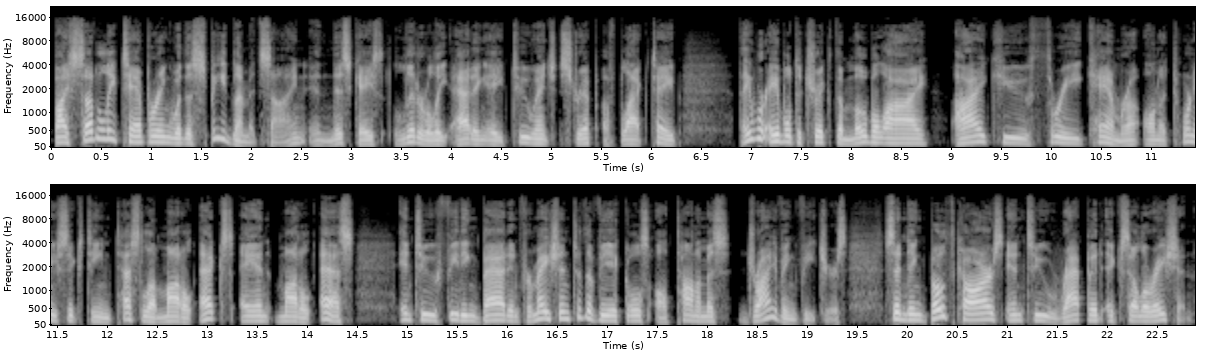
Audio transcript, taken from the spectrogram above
By subtly tampering with a speed limit sign, in this case literally adding a 2 inch strip of black tape, they were able to trick the Mobileye EyeQ3 camera on a 2016 Tesla Model X and Model S into feeding bad information to the vehicle's autonomous driving features, sending both cars into rapid acceleration.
